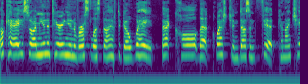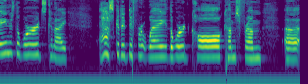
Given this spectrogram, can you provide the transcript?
Okay, so I'm Unitarian Universalist, and I have to go, wait, that call, that question doesn't fit. Can I change the words? Can I ask it a different way? The word call comes from uh,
